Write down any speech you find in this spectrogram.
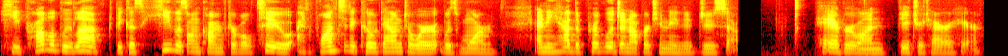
he probably left because he was uncomfortable too and wanted to go down to where it was warm, and he had the privilege and opportunity to do so. Hey everyone, Future Tara here.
